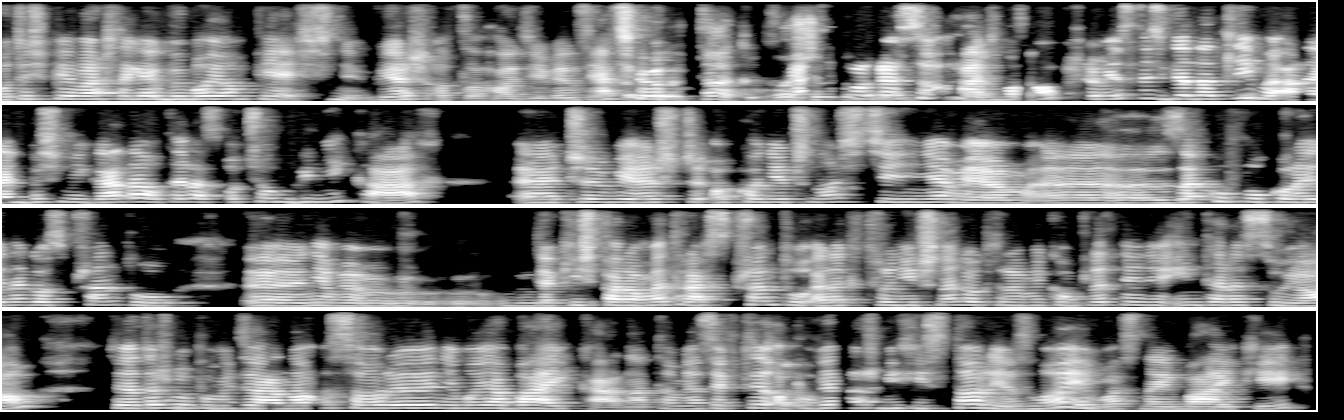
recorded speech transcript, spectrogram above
bo ty śpiewasz tak jakby moją pieśń, wiesz o co chodzi, więc ja cię e, tak, właśnie ja mogę słuchać, bo owszem, jesteś gadatliwy, ale jakbyś mi gadał teraz o ciągnikach, e, czy wiesz, czy o konieczności, nie wiem, e, zakupu kolejnego sprzętu, e, nie wiem, jakichś parametrach sprzętu elektronicznego, które mnie kompletnie nie interesują, to ja też bym powiedziała, no sorry, nie moja bajka. Natomiast jak ty tak. opowiadasz mi historię z mojej własnej bajki,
